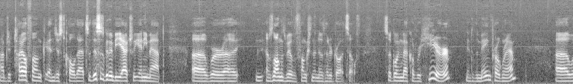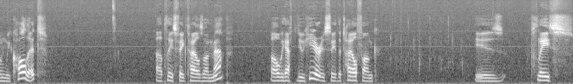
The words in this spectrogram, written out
Object tile func and just call that. So this is going to be actually any map uh, where uh, as long as we have a function that knows how to draw itself. So going back over here into the main program, uh, when we call it, uh, place fake tiles on map, all we have to do here is say the tile func is place,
